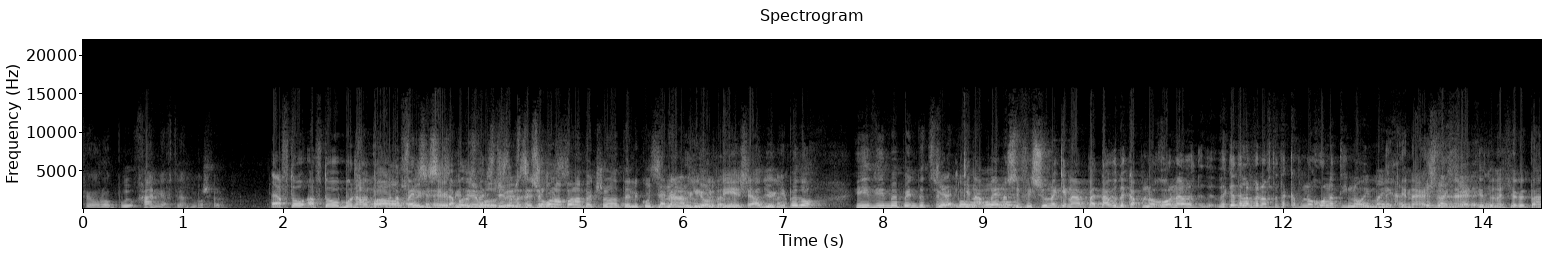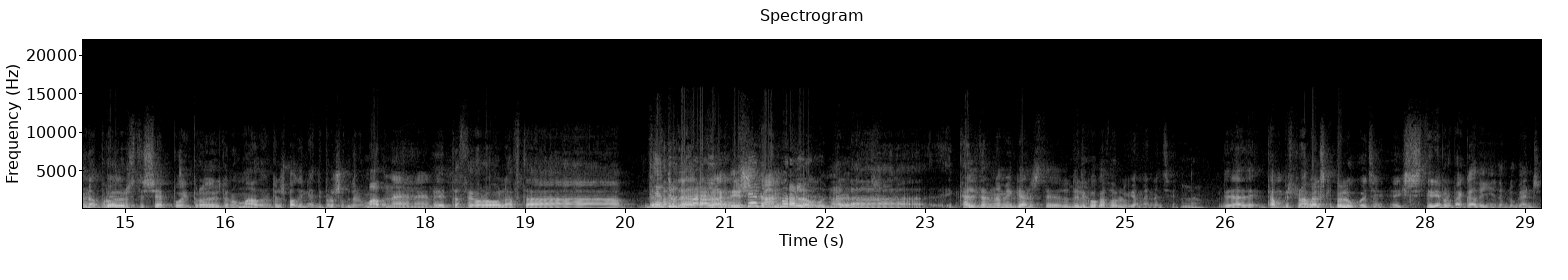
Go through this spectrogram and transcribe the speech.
θεωρώ, που χάνει αυτή την ατμόσφαιρα. Ε, Αυτό, αυτό μπορείς να, το μεταφέρεις εσύ σαν επειδή είμαι ποδοσφαιριστής, να μας ποδοσφαιριστής, εγώ να εξηγήσεις. πάω να παίξω ένα τελικό Σε ένα κυπέλο άδειο γιορτή γήπεδο. σε άδειο γήπεδο, ήδη είμαι 50%. Και, και να μπαίνω στη φυσούνα και να πετάγονται καπνογόνα. Δεν καταλαβαίνω αυτά τα καπνογόνα τι νόημα Ναι, είχαν. και να, Ποιος έρχεται, να χαίρεται; έρχεται να χαιρετάνε ο πρόεδρος της ΕΠΟ, οι πρόεδροι των ομάδων, τέλος πάντων οι αντιπρόσωποι των ομάδων. Ναι, ναι, ναι. Ε, τα θεωρώ όλα αυτά. Δεν Θέατρο θα, του δεν θα τα παραλόγου. χαρακτηρίσω Θέατρο του καν. παραλόγου, ναι. Αλλά καλύτερα να μην κάνεις τον τελικό καθόλου για μένα. Έτσι. Δηλαδή, θα μου πεις πρέπει να βγάλεις κυπελούχο. Έτσι. Έχεις εισιτήρια ευρωπαϊκά, δεν γίνεται να τον κάνεις.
